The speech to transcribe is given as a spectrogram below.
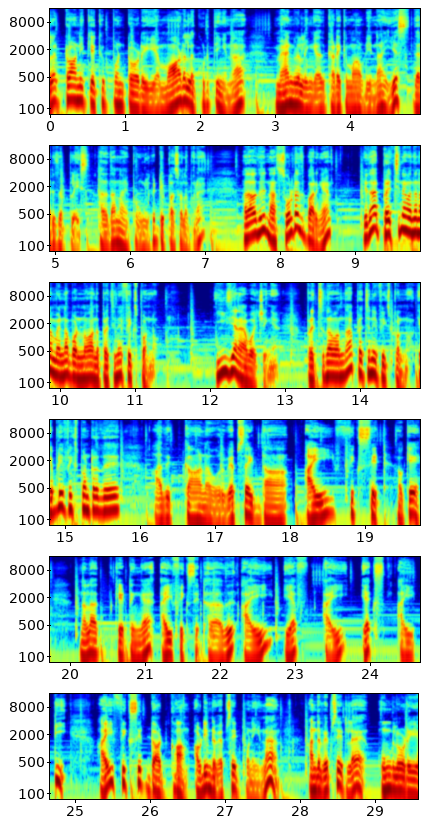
எலக்ட்ரானிக் எக்யூப்மெண்ட்டோடைய மாடலை கொடுத்தீங்கன்னா மேனுவல் எங்கேயாவது கிடைக்குமா அப்படின்னா yes there is a place அதுதான் நான் இப்போ உங்களுக்கு டிப்பாக சொல்ல போகிறேன் அதாவது நான் சொல்கிறது பாருங்கள் ஏதாவது பிரச்சனை வந்து நம்ம என்ன பண்ணோம் அந்த பிரச்சனையை ஃபிக்ஸ் பண்ணோம் ஈஸியாக ஞாபகம் வச்சுங்க. பிரச்சனை வந்தால் பிரச்சனையை ஃபிக்ஸ் பண்ணணும். எப்படி ஃபிக்ஸ் பண்ணுறது அதுக்கான ஒரு வெப்சைட் தான் ஐ ஃபிக்ஸ் இட் ஓகே நல்லா கேட்டுங்க. ஐ ஃபிக்ஸ் இட் அதாவது I F I X I T I fix it dot com அப்படின்ற வெப்சைட் போனீங்கன்னா அந்த வெப்சைட்டில் உங்களுடைய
